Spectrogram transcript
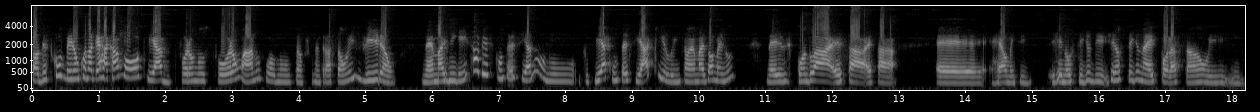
só descobriram quando a guerra acabou, que a, foram, nos, foram lá nos no campos de concentração e viram, né? Mas ninguém sabia o que acontecia, não, no, o que acontecia aquilo. Então é mais ou menos, né, quando há essa, essa é, realmente genocídio de genocídio né exploração e, e,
